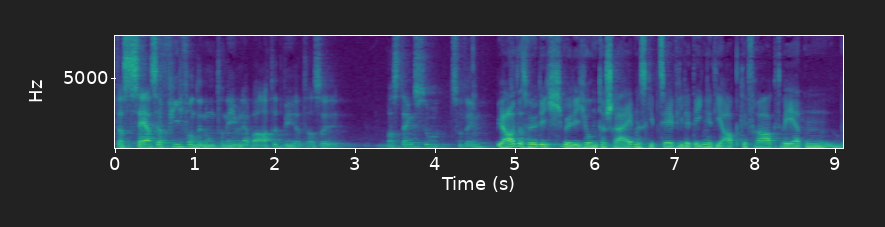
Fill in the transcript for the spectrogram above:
dass sehr, sehr viel von den Unternehmen erwartet wird. Also was denkst du zu dem? Ja, das würde ich, würde ich unterschreiben. Es gibt sehr viele Dinge, die abgefragt werden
